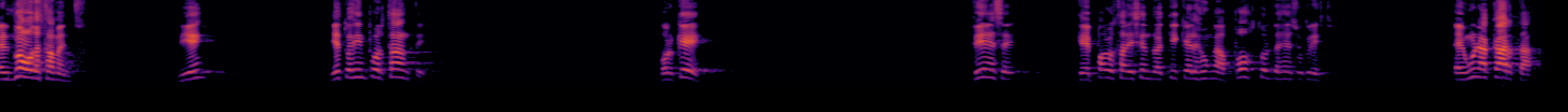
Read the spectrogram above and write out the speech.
el Nuevo Testamento. Bien. Y esto es importante. ¿Por qué? Fíjense que Pablo está diciendo aquí que él es un apóstol de Jesucristo. En una carta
